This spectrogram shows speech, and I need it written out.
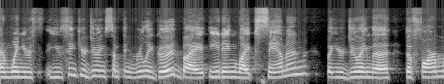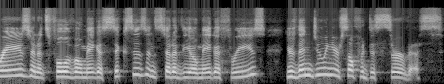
And when you're you think you're doing something really good by eating like salmon, but you're doing the the farm raised and it's full of omega 6s instead of the omega 3s, you're then doing yourself a disservice.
